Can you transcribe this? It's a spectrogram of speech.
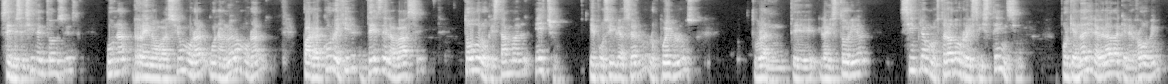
Se necesita entonces una renovación moral, una nueva moral, para corregir desde la base todo lo que está mal hecho. Es posible hacerlo. Los pueblos durante la historia siempre han mostrado resistencia, porque a nadie le agrada que le roben,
